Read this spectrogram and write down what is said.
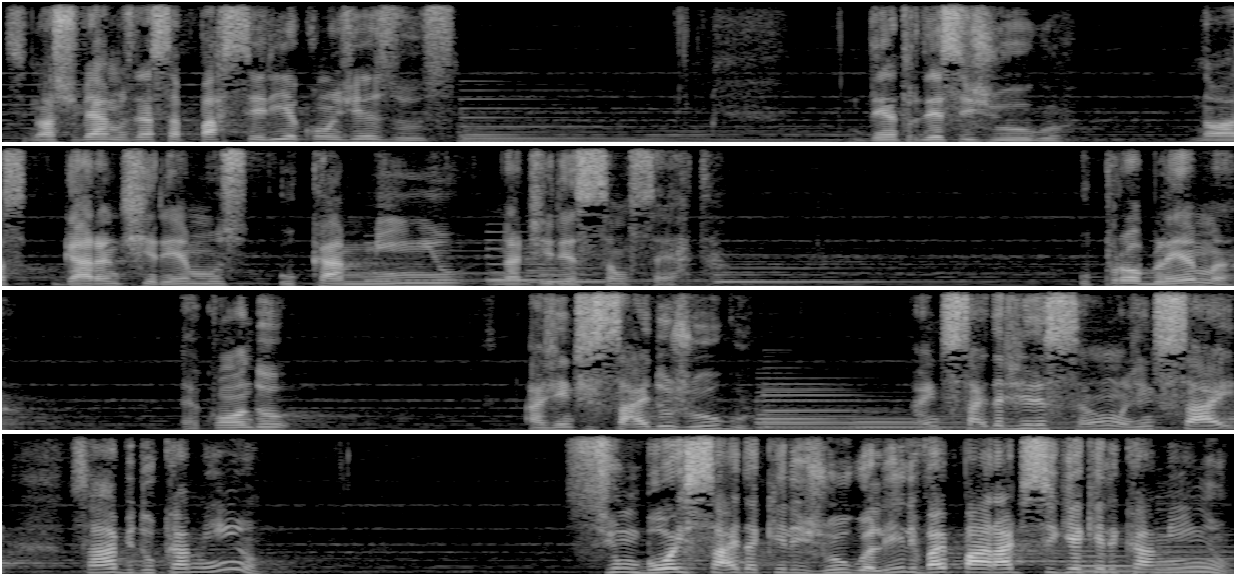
Se nós estivermos nessa parceria com Jesus, dentro desse jugo, nós garantiremos o caminho na direção certa. O problema é quando a gente sai do jugo, a gente sai da direção, a gente sai, sabe, do caminho. Se um boi sai daquele jugo ali, ele vai parar de seguir aquele caminho,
